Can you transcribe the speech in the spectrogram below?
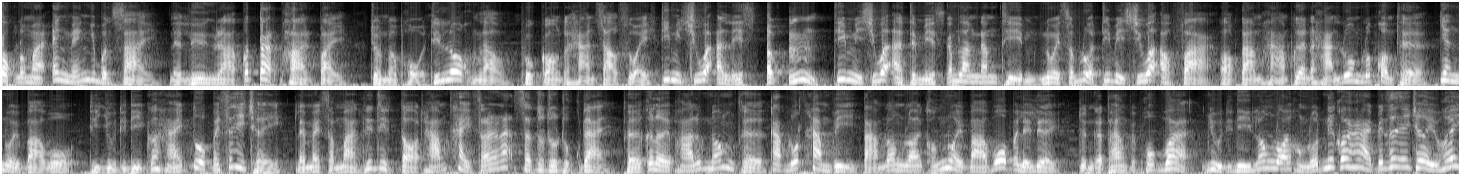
ตกลงมาแอ่งแมงอยู่บนทราย และเรื่องราวก็ตัดผ่านไป จนมาโผล่ที่โลกของเรา ผู้กองทหารสาวสวยที่มีชื่อว่าอลิสเอออืมที่มีชื่อว่าอาร์เทมิสกำลังนำทีมหน่วยสำรวจที่มีชื่อว่าอัลฟาออกตามหาเพื่อนทหารร่วมรบของเธอ อย่างหน่วยบาโวที่อยู่ดีๆก็หายตัวไปซะเฉยๆและไม่สามารถที่ติดต่อถามไถ่สาระสัตว์ถูกได้ เธอก็เลยพาลูกน้องของเธอขับรถฮัมวีตามร่องรอยของหน่วยบาโวไปเรื่อยๆจนกระทั่งไปพบว่าอยู่ดีๆร่องรอยของรถนี่ก็หายไปซะเฉยๆเฮ้ย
